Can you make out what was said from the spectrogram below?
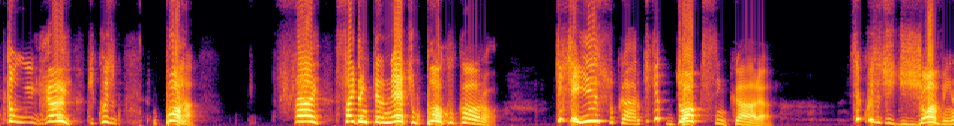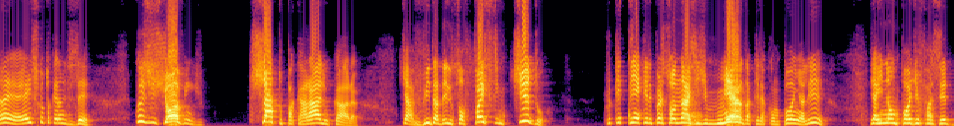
Então, ai, que coisa. Porra! Sai! Sai da internet um pouco, cara! Que que é isso, cara? O que, que é doxing, cara? Isso é coisa de, de jovem, né? É isso que eu tô querendo dizer. Coisa de jovem, chato pra caralho, cara. Que a vida dele só faz sentido porque tem aquele personagem de merda que ele acompanha ali. E aí não pode fazer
